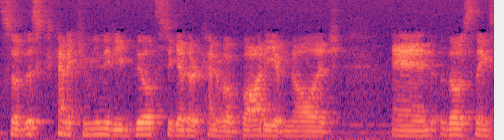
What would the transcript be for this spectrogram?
so this kind of community builds together kind of a body of knowledge, and those things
